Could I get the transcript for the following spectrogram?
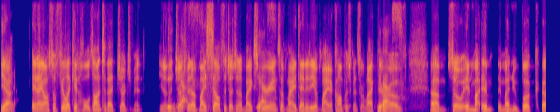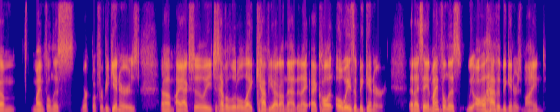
Yeah. you know. And I also feel like it holds on to that judgment. You know, the It- judgment yes. of myself, the judgment of my experience, of my identity, of my accomplishments or lack Yes. thereof. Um, so in my in, in my new book, um, mindfulness workbook for beginners, um, I actually just have a little like caveat on that, and I, I call it always a beginner. And I say in mindfulness, we all have a beginner's mind.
